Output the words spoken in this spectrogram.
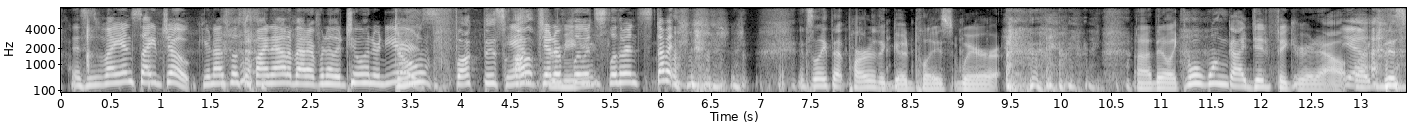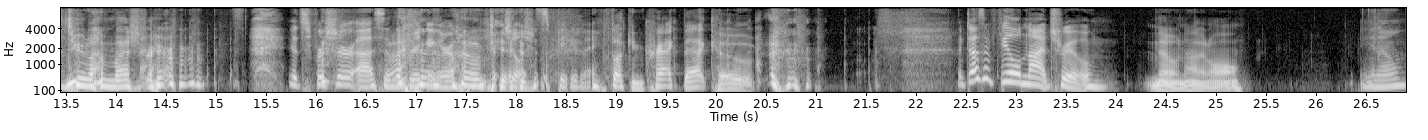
this is my inside joke. You're not supposed to find out about it for another 200 years. Don't fuck this Damn up. for gender me. fluid Slytherin, stop it. It's like that part of the good place where uh, they're like, well, one guy did figure it out. Yeah. Like this dude on mushroom it's for sure us and drinking your own children's pee fucking crack that code. It doesn't feel not true. no, not at all. You know,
